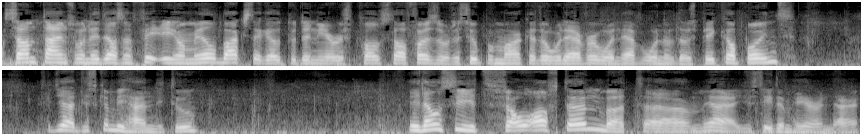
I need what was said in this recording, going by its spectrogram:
sometimes when it doesn't fit in your mailbox, they go to the nearest post office or the supermarket or whatever when they have one of those pickup points. But yeah, this can be handy too. You don't see it so often, but um, yeah, you see them here and there.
